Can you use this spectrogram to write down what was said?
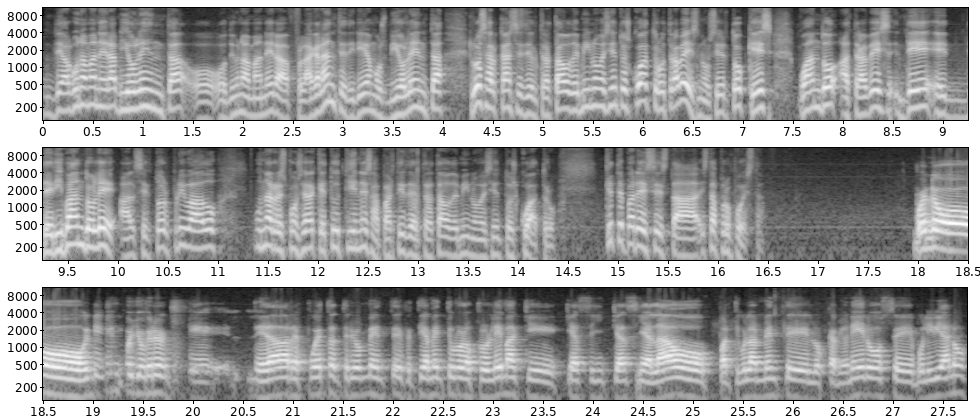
de alguna manera violenta o, de una manera flagrante, diríamos, violenta los alcances del Tratado de 1904, otra vez, ¿no es cierto? Que es cuando a través de, eh, derivándole al sector privado, una responsabilidad que tú tienes a partir del Tratado de 1904. ¿Qué te parece esta, esta propuesta? Bueno, yo creo que le daba respuesta anteriormente. Efectivamente, uno de los problemas que, que, han señalado particularmente los camioneros eh, bolivianos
